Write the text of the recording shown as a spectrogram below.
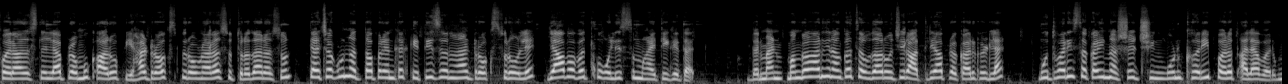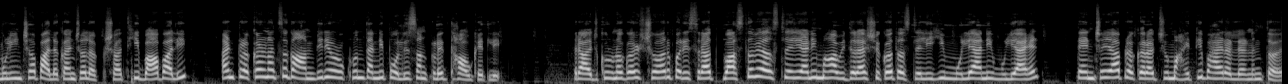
फरार असलेला प्रमुख आरोपी हा ड्रग्ज पुरवणारा सूत्रधार असून त्याच्याकडून आतापर्यंत किती जणांना ड्रग्ज पुरवले याबाबत पोलीस माहिती घेत आहेत दरम्यान मंगळवार दिनांक चौदा रोजी रात्री हा प्रकार घडलाय बुधवारी सकाळी नशेत झिंगून खरी परत आल्यावर मुलींच्या पालकांच्या लक्षात ही बाब आली आणि प्रकरणाचं गांभीर्य ओळखून त्यांनी पोलिसांकडे धाव घेतली. राजगुरुनगर शहर परिसरात वास्तव्य असलेली आणि महाविद्यालयात शिकत असलेली ही मुले आणि मुली आहेत. त्यांच्या या प्रकाराची माहिती बाहेर आल्यानंतर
